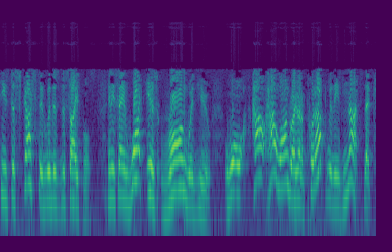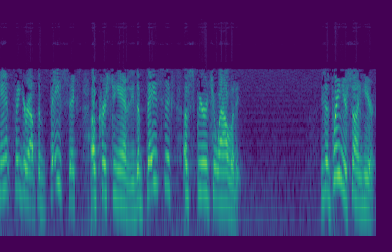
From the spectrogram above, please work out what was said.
He's disgusted with his disciples. And he's saying, What is wrong with you? Well, how, how long do I got to put up with these nuts that can't figure out the basics of Christianity, the basics of spirituality? He says, Bring your son here.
